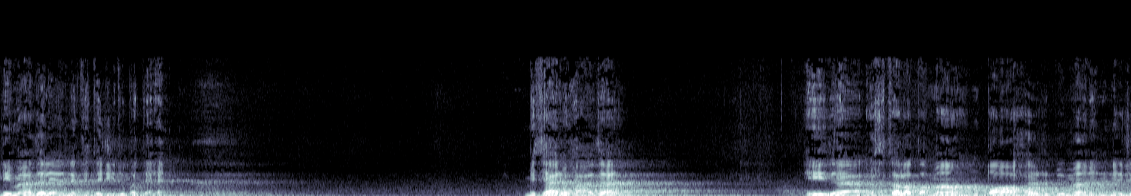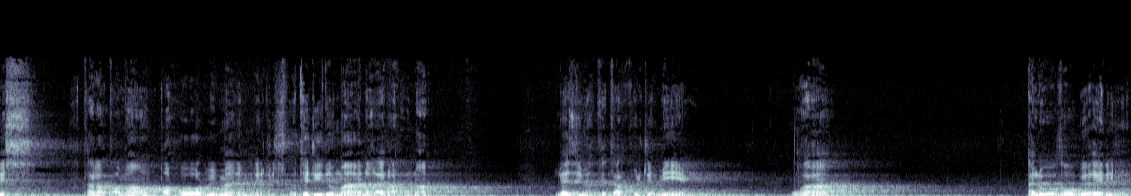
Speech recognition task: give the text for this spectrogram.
لماذا؟ لأنك تجد بدلا. مثال هذا إذا اختلط ماء طاهر بماء نجس اختلط ماء طهور بماء نجس وتجد ماء غيرهما. لزمك ترك الجميع والوضوء بغيرهما.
